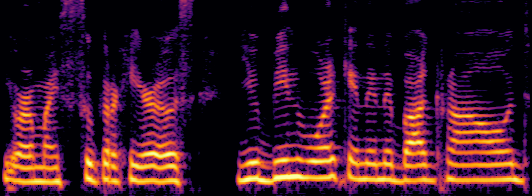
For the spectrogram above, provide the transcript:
you are my superheroes. You've been working in the background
